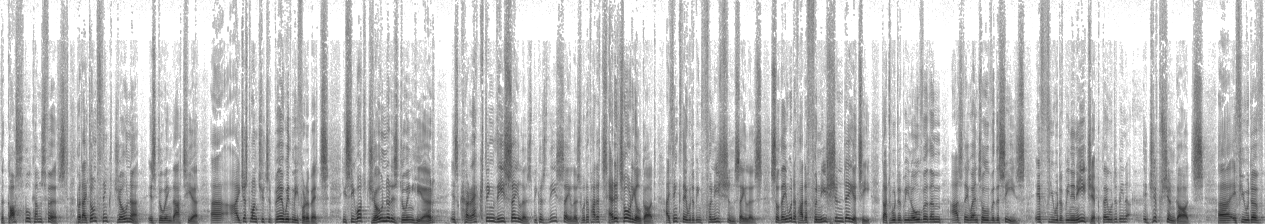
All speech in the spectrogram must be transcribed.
The gospel comes first. But I don't think Jonah is doing that here. Uh, I just want you to bear with me for a bit. You see, what Jonah is doing here is correcting these sailors because these sailors would have had a territorial god. I think they would have been Phoenician sailors. So they would have had a Phoenician deity that would have been over them as they went over the seas. If you would have been in Egypt, there would have been Egyptian gods. Uh, if you would have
